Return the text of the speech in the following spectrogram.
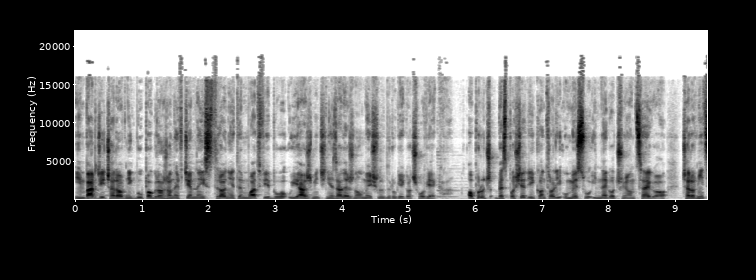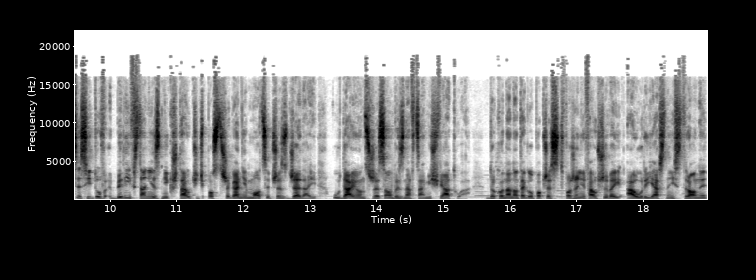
Im bardziej czarownik był pogrążony w ciemnej stronie, tym łatwiej było ujarzmić niezależną myśl drugiego człowieka. Oprócz bezpośredniej kontroli umysłu innego czującego, czarownicy Sithów byli w stanie zniekształcić postrzeganie mocy przez Jedi, udając, że są wyznawcami światła. Dokonano tego poprzez stworzenie fałszywej aury jasnej strony,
